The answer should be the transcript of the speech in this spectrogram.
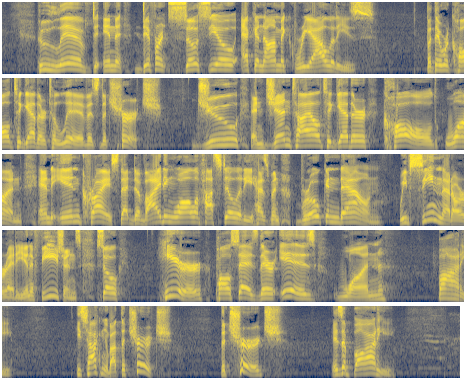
who lived in different socioeconomic realities, but they were called together to live as the church Jew and Gentile together, called one. And in Christ, that dividing wall of hostility has been broken down. We've seen that already in Ephesians. So here, Paul says there is one body. He's talking about the church. The church is a body.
